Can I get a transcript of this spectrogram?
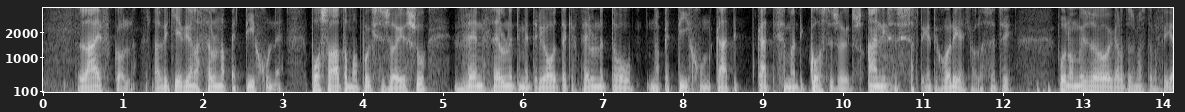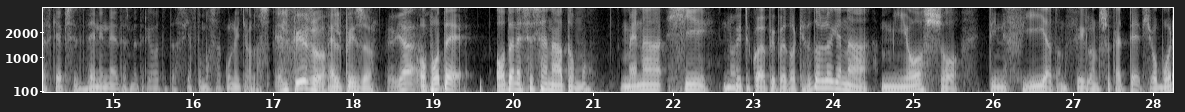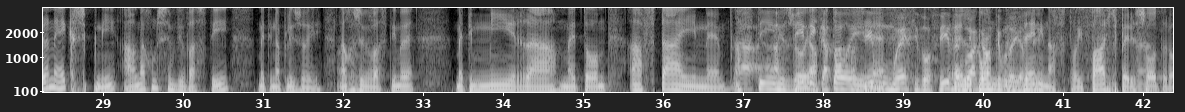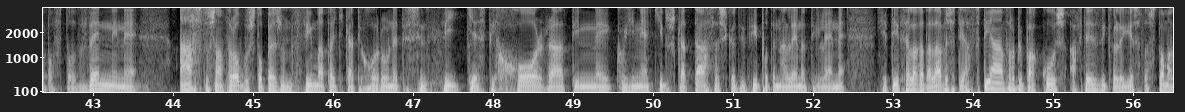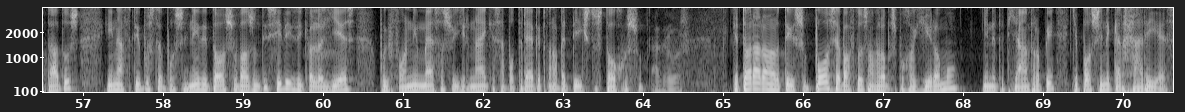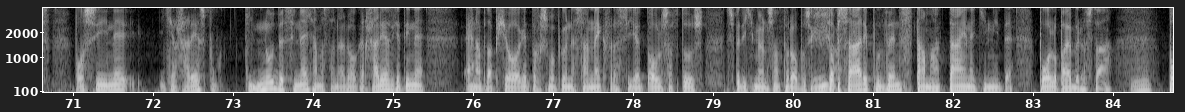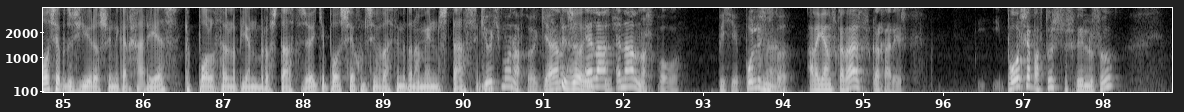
life goal. Δηλαδή και οι δύο να θέλουν να πετύχουν. Πόσα άτομα που έχεις στη ζωή σου δεν θέλουν τη μετριότητα και θέλουν το, να πετύχουν κάτι, κάτι σημαντικό στη ζωή τους. Αν είσαι εσύ σε αυτήν την κατηγορία κιόλας, έτσι. Που νομίζω η κρατός μας τροφή για σκέψη δεν είναι της μετριότητας. Γι' αυτό μας ακούνε κιόλας. Ελπίζω. Ελπίζω. Παιδιά, Οπότε, όταν εσύ είσαι ένα άτομο με ένα χ νοητικό επίπεδο και δεν το λέω για να μειώσω την ευφυΐα των φίλων σου κάτι τέτοιο, μπορεί να είναι έξυπνοι, αλλά να έχουν συμβιβαστεί με την απλή ζωή. Να έχουν συμβιβαστεί με, με τη μοίρα, με το αυτά είναι, αυτή είναι η αυτή ζωή, είναι η αυτό κατάστασή είναι. μου, μου έχει δοθεί, δεν Ε, μπορώ να κάνω λοιπόν, τίποτα για δεν αυτή. είναι αυτό. Υπάρχει περισσότερο από αυτό. Δεν είναι Α τους ανθρώπους που το παίζουν θύματα και κατηγορούν τις συνθήκες, τη χώρα, την οικογενειακή τους κατάσταση και οτιδήποτε να λένε ότι λένε. Γιατί θέλω να καταλάβεις ότι αυτοί οι άνθρωποι που ακούς αυτές τις δικαιολογίες από τα στόματά τους είναι αυτοί που στο υποσυνείδητό σου βάζουν τις ίδιες δικαιολογίες που η φωνή μέσα σου γυρνάει και σε αποτρέπει από το να πετύχεις τους στόχους σου. Ακριβώς. Και τώρα να ρωτήσω πόσοι από αυτούς τους ανθρώπους που έχω γύρω μου είναι τέτοιοι άνθρωποι και πόσοι είναι καρχαρίες; Πόσοι είναι οι καρχαρίες που κινούνται συνέχεια με στο νερό. Καρχαρίας γιατί είναι ένα από τα πιο. γιατί το χρησιμοποιούν σαν έκφραση για όλους αυτούς τους πετυχημένους ανθρώπους. Γιατί είναι το ψάρι που δεν σταματάει να κινείται, που όλο πάει μπροστά. Mm-hmm. Πόσοι από τους γύρω σου είναι καρχαρίες και που όλο θέλουν να πηγαίνουν μπροστά στη ζωή και πόσοι έχουν συμβιβαστεί με το να μείνουν στάσιμοι; Και όχι μόνο αυτό. Και αν... ζωή Έλα, ένα άλλο να σου πω εγώ. Π.χ. Πολύ σωστό. Ναι. Αλλά για να τους καταλάβεις τους καρχαρίες. Πόσοι από αυτούς τους φίλους σου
